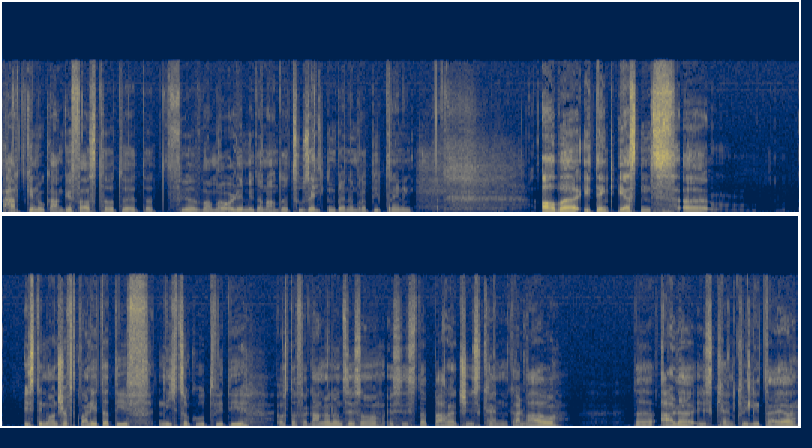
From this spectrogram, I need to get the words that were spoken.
hart genug angefasst hat. Weil dafür waren wir alle miteinander zu selten bei einem Rapid-Training. Aber ich denke, erstens äh, ist die Mannschaft qualitativ nicht so gut wie die aus der vergangenen Saison. Es ist der Barac ist kein Galvao, der Ala ist kein Quilitaya.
